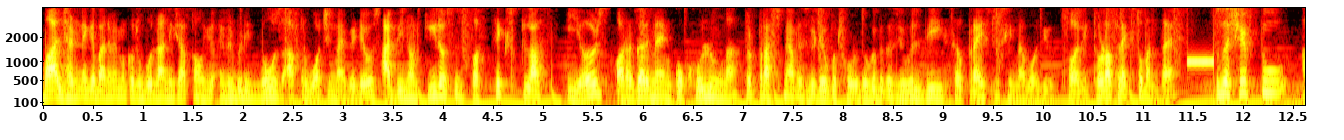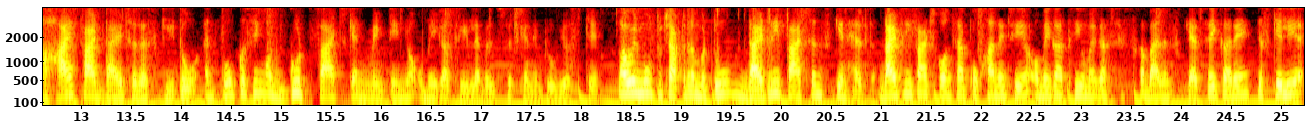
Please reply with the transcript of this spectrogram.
बाल झड़ने के बारे में मैं कुछ बोलना नहीं चाहता हूँ everybody knows after watching my videos I been on ketosis for six plus years और अगर मैं इनको खोलूँगा तो ट्रस्ट में आप इस वीडियो को छोड़ दोगे because you will be surprise to see my volume sorry थोड़ा फ्लेक्स तो बनता है। So the shift to a high fat diet such as keto and focusing on good fats can maintain your omega 3 levels which can improve your skin. Now we'll move to chapter number 2 dietary fats and skin health. Dietary fats कौन सा आपको खाने चाहिए ओमेगा 3 ओमेगा 6 का बैलेंस कैसे करें इसके लिए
